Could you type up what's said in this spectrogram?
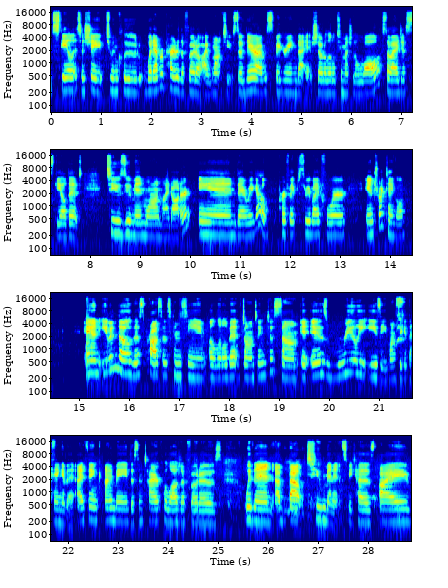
scale it to shape to include whatever part of the photo I want to. So there I was figuring that it showed a little too much of the wall, so I just scaled it to zoom in more on my daughter. And there we go. Perfect 3 by 4 inch rectangle. And even though this process can seem a little bit daunting to some, it is really easy once you get the hang of it. I think I made this entire collage of photos within about two minutes because I've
